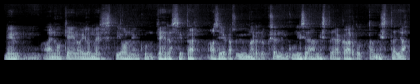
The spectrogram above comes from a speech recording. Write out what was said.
niin ainoa keino ilmeisesti on niin kuin tehdä sitä asiakasymmärryksen niin kuin lisäämistä ja kartuttamista. Ja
